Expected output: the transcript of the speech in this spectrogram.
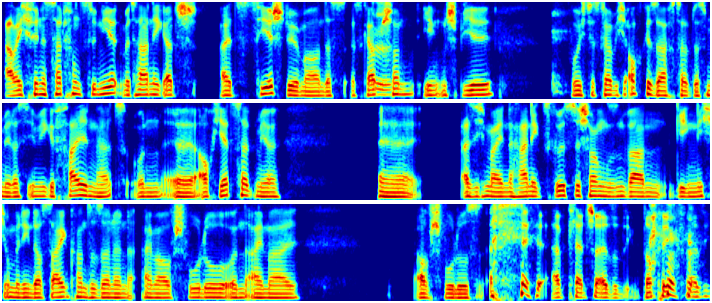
aber ich finde, es hat funktioniert mit Harnik als, als Zielstürmer und das, es gab mhm. schon irgendein Spiel, wo ich das glaube ich auch gesagt habe, dass mir das irgendwie gefallen hat und äh, auch jetzt hat mir, äh, also ich meine, Haniks größte Chancen waren gegen nicht unbedingt auf sein Konto, sondern einmal auf Schwolo und einmal auf Schwolos Abklatscher, also doppelt quasi,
